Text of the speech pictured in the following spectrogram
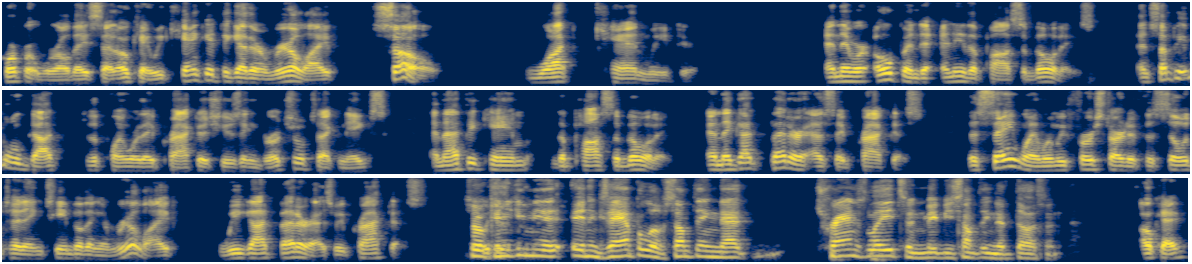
corporate world. They said, okay, we can't get together in real life, so what can we do? And they were open to any of the possibilities. And some people got to the point where they practiced using virtual techniques, and that became the possibility. And they got better as they practiced. The same way when we first started facilitating team building in real life, we got better as we practiced. So, can you give me an example of something that translates and maybe something that doesn't? Okay.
